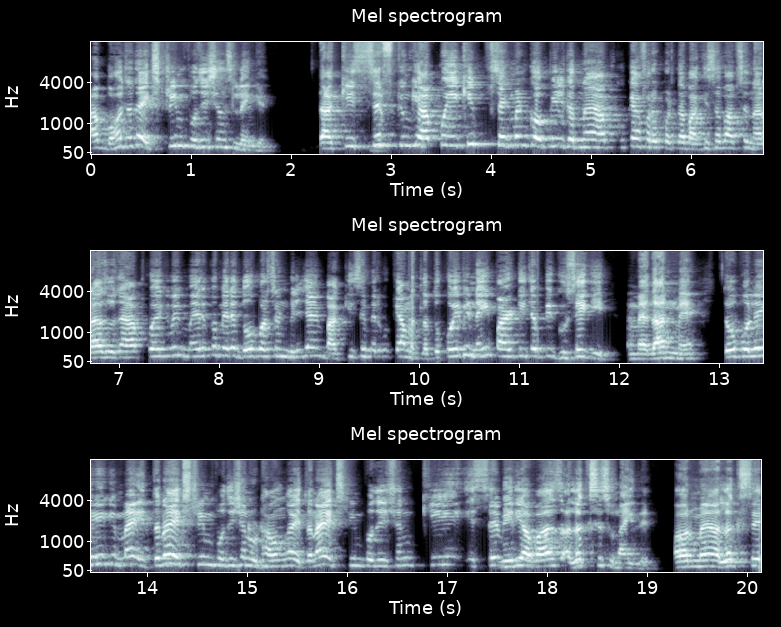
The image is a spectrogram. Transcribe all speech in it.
आप बहुत ज़्यादा एक्सट्रीम पोजीशंस लेंगे। ताकि सिर्फ़ क्योंकि आपको एक ही सेगमेंट को अपील करना है, आपको क्या फ़र्क पड़ता है? बाकी सब आपसे नाराज़ हो जाए, आपको है कि भाई मेरे को मेरे दो परसेंट मिल जाए, बाकी से मेरे को क्या मतलब? तो कोई भी नई पार्टी जब भी घुसेगी मैदान में तो बोलेगी कि मैं इतना एक्सट्रीम पोजीशन उठाऊँगा, इतना एक्सट्रीम पोजीशन कि इससे मेरी आवाज़ अलग से सुनाई दे और मैं अलग से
